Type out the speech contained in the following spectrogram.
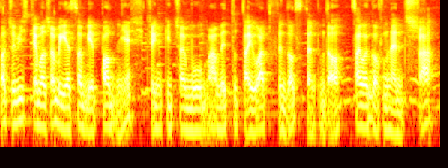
Oczywiście możemy je sobie podnieść, dzięki czemu mamy tutaj łatwy dostęp do całego wnętrza.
